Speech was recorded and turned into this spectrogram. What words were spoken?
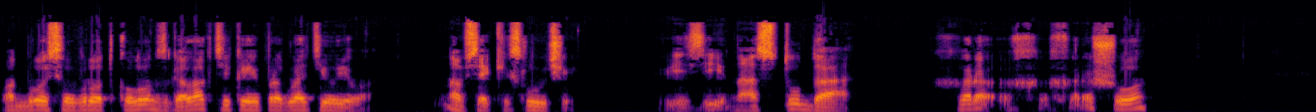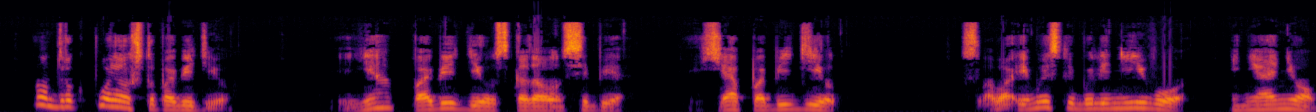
Он бросил в рот кулон с галактикой и проглотил его. На всякий случай. «Вези нас туда». Хоро «Хорошо». Он вдруг понял, что победил. «Я победил», — сказал он себе. «Я победил». Слова и мысли были не его, и не о нем.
